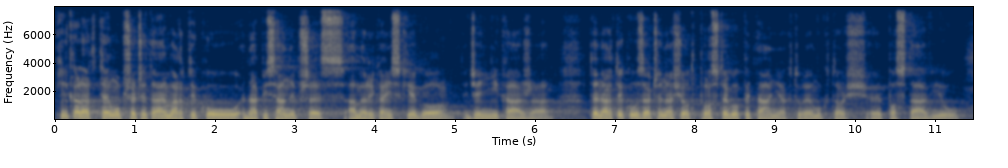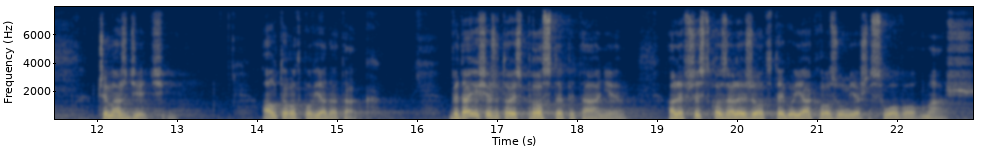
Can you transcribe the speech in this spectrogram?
Kilka lat temu przeczytałem artykuł napisany przez amerykańskiego dziennikarza. Ten artykuł zaczyna się od prostego pytania, któremu ktoś e, postawił: Czy masz dzieci? Autor odpowiada tak. Wydaje się, że to jest proste pytanie, ale wszystko zależy od tego, jak rozumiesz słowo masz.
